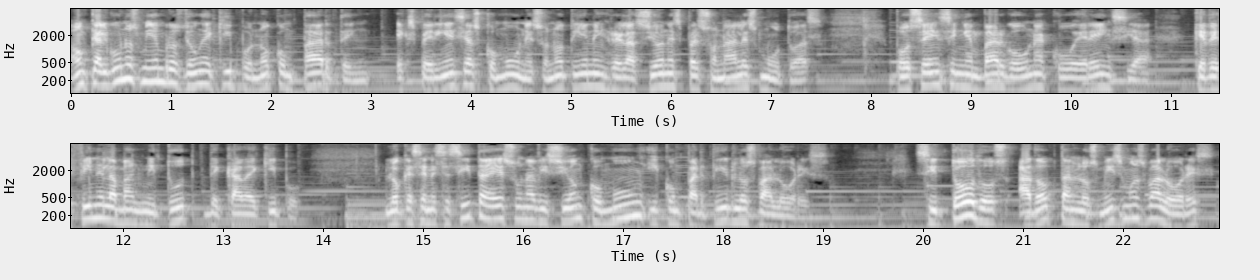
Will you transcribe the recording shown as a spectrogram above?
Aunque algunos miembros de un equipo no comparten experiencias comunes o no tienen relaciones personales mutuas, poseen sin embargo una coherencia que define la magnitud de cada equipo. Lo que se necesita es una visión común y compartir los valores. Si todos adoptan los mismos valores,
